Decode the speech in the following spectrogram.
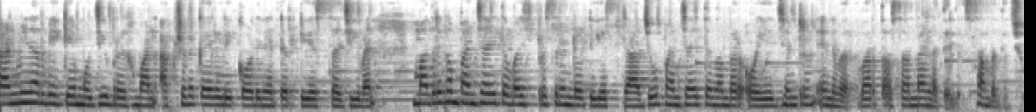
convener V K Mujeeb Rahman Akshara Kairali coordinator T S Sajeevan Madhurakam panchayat vice president T S Raju panchayat member O A ജെൻട്രൻ എന്നിവർ വാർത്താ സമ്മേളനത്തിൽ സംബന്ധിച്ചു.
